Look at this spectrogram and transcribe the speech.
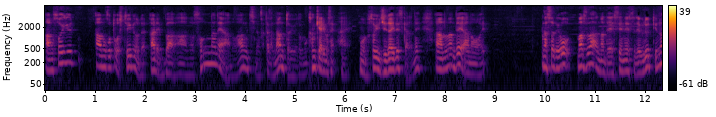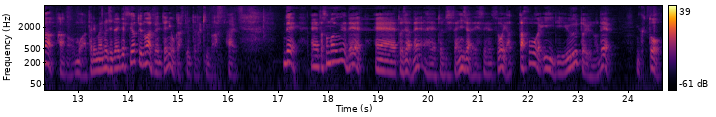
あのそういうあのことをしているのであればあのそんなねあのアンチの方が何と言うとも関係ありません、はい、もうそういう時代ですからね。あのなんであのまあ、それをまずはなんで SNS で売るっていうのはあのもう当たり前の時代ですよっていうのは前提に置かせていただきます。はい、で、えー、とその上で、えー、とじゃあね、えー、と実際にじゃあ SNS をやった方がいい理由というのでいくと、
